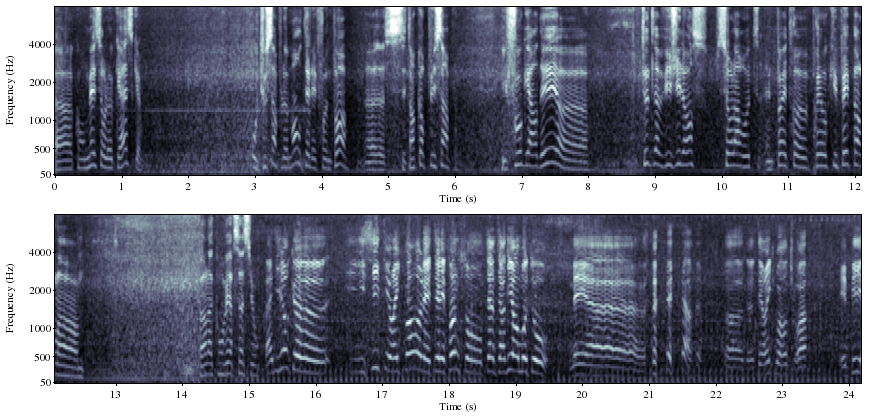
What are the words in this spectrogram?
euh, qu'on met sur le casque, ou tout simplement on téléphone pas. Euh, c'est encore plus simple. Il faut garder euh, toute la vigilance sur la route et ne pas être préoccupé par la, par la conversation. Bah, disons que ici, théoriquement, les téléphones sont interdits en moto. Mais euh, euh, théoriquement, tu vois. Et puis,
